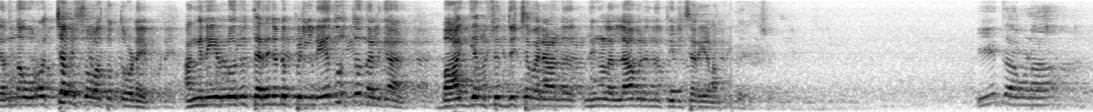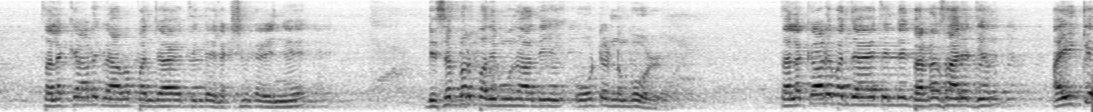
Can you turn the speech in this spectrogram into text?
എന്ന ഉറച്ച വിശ്വാസത്തോടെ അങ്ങനെയുള്ള ഒരു തെരഞ്ഞെടുപ്പിൽ നേതൃത്വം നൽകാൻ ഭാഗ്യം സിദ്ധിച്ചവരാണ് നിങ്ങൾ എല്ലാവരും തിരിച്ചറിയണം. ഈ തവണ തലക്കാട് ഗ്രാമപഞ്ചായത്തിന്റെ ഇലക്ഷൻ കഴിഞ്ഞ് ഡിസംബർ പതിമൂന്നാം തീയതി വോട്ടെണ്ണുമ്പോൾ തലക്കാട് പഞ്ചായത്തിന്റെ ഭരണസാരഥ്യം ഐക്യ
